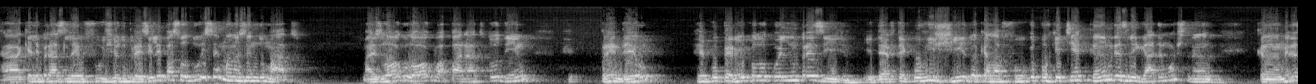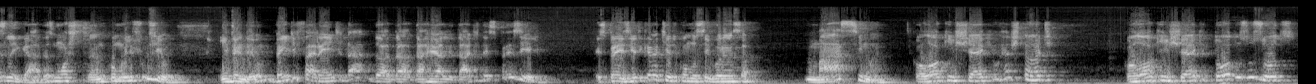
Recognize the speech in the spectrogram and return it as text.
aquele brasileiro fugiu do presídio, ele passou duas semanas dentro do mato. Mas logo, logo, o aparato todinho prendeu recuperou e colocou ele no presídio. E deve ter corrigido aquela fuga porque tinha câmeras ligadas mostrando. Câmeras ligadas mostrando como ele fugiu. Entendeu? Bem diferente da, da, da, da realidade desse presídio. Esse presídio que era tido como segurança máxima, coloca em xeque o restante. Coloca em xeque todos os outros.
